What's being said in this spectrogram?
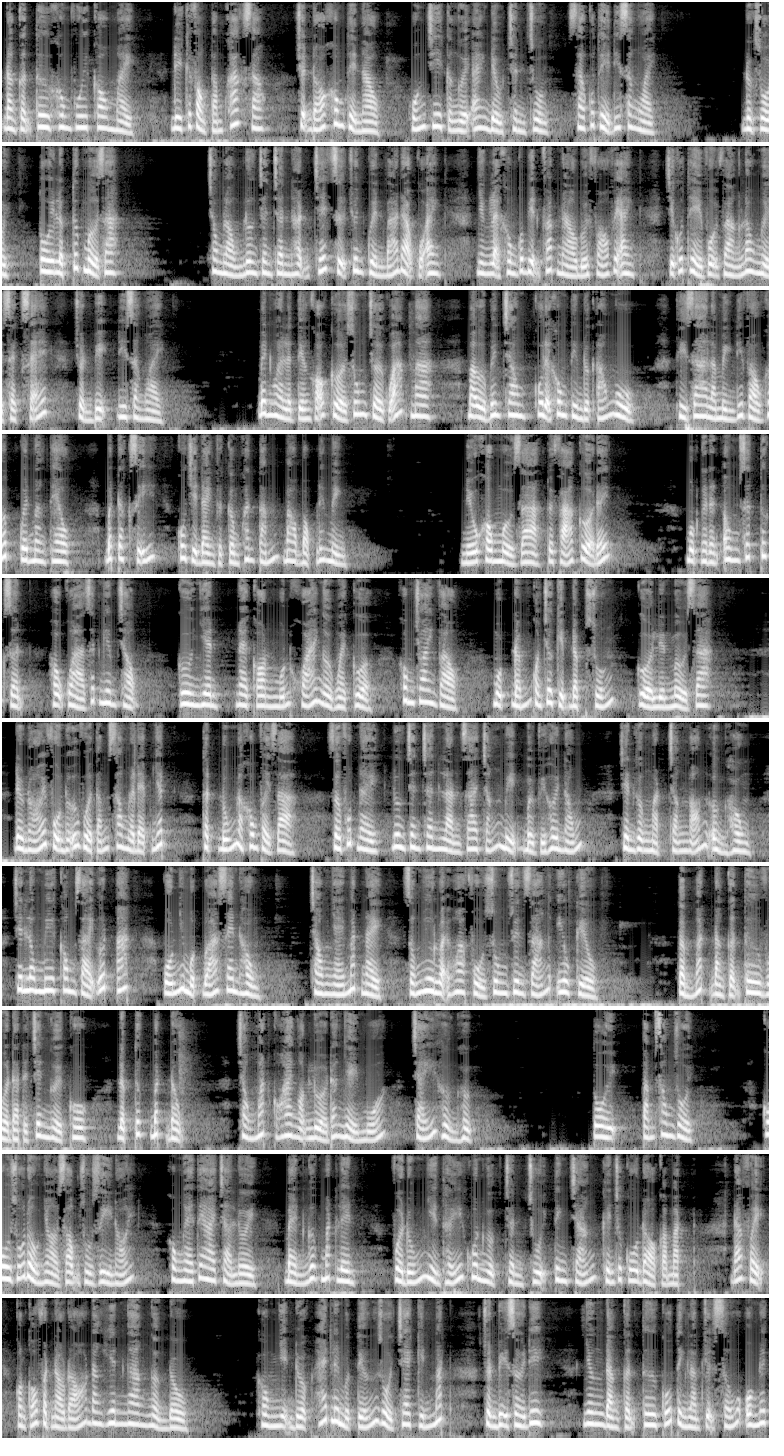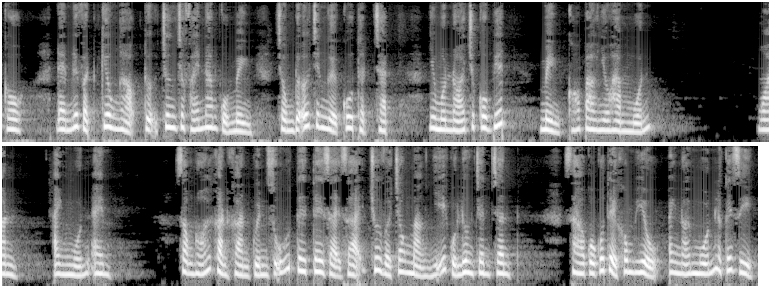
Đằng cận thư không vui cau mày, Đi cái phòng tắm khác sao? Chuyện đó không thể nào, huống chi cả người anh đều trần chuồng, sao có thể đi ra ngoài? Được rồi, tôi lập tức mở ra. Trong lòng Lương chân chân hận chết sự chuyên quyền bá đạo của anh, nhưng lại không có biện pháp nào đối phó với anh, chỉ có thể vội vàng lau người sạch sẽ, chuẩn bị đi ra ngoài. Bên ngoài là tiếng gõ cửa rung trời của ác ma, mà ở bên trong cô lại không tìm được áo ngủ. Thì ra là mình đi vào gấp quên mang theo, bất đắc sĩ cô chỉ đành phải cầm khăn tắm bao bọc lên mình. Nếu không mở ra, tôi phá cửa đấy. Một người đàn ông rất tức giận, hậu quả rất nghiêm trọng. Cư nhiên, này còn muốn khóa anh ở ngoài cửa, không cho anh vào. Một đấm còn chưa kịp đập xuống, cửa liền mở ra. Đều nói phụ nữ vừa tắm xong là đẹp nhất, thật đúng là không phải giả. Giờ phút này, lương chân chân làn da trắng mịn bởi vì hơi nóng, trên gương mặt trắng nón ửng hồng, trên lông mi cong dài ướt át, vốn như một đóa sen hồng, trong nháy mắt này giống như loại hoa phủ dung duyên dáng yêu kiều. Tầm mắt đằng cận thư vừa đặt ở trên người cô, lập tức bất động. Trong mắt có hai ngọn lửa đang nhảy múa, cháy hừng hực. Tôi tắm xong rồi. Cô rũ đầu nhỏ giọng dù gì nói, không nghe thấy ai trả lời, bèn ngước mắt lên, vừa đúng nhìn thấy khuôn ngực trần trụi tinh tráng khiến cho cô đỏ cả mặt. Đã vậy còn có vật nào đó đang hiên ngang ngẩng đầu. Không nhịn được hét lên một tiếng rồi che kín mắt, chuẩn bị rời đi. Nhưng đằng cận tư cố tình làm chuyện xấu ôm lấy cô, đem lấy vật kiêu ngạo tượng trưng cho phái nam của mình chống đỡ trên người cô thật chặt, như muốn nói cho cô biết mình có bao nhiêu ham muốn. Ngoan, anh muốn em. Giọng nói khàn khàn quyến rũ tê tê dại dại chui vào trong màng nhĩ của Lương chân chân. Sao cô có thể không hiểu anh nói muốn là cái gì?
